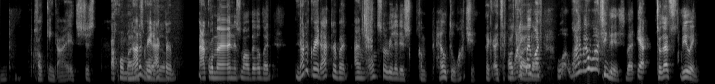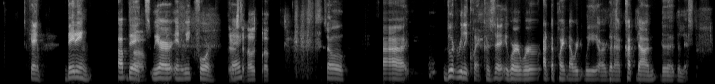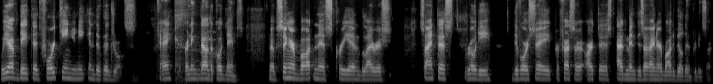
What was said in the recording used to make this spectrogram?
hulking guy. It's just Aquaman. not a great actor. Aquaman in Smallville, but not a great actor. But I'm also really just compelled to watch it. Like it's like, why am I it out. watching? Why, why am I watching this? But yeah, so that's viewing. Okay, dating updates. we are in week four. There's Okay. the notebook. So, uh, do it really quick because uh, we're we're at the point now where we are gonna cut down the the list. We have dated 14 unique individuals. Okay, running down the code names. We have singer, botanist, Korean, Irish, scientist, roadie, divorcee, professor, artist, admin, designer, bodybuilder, and producer.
